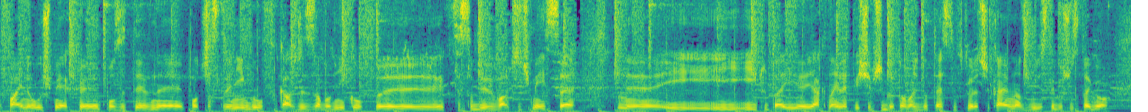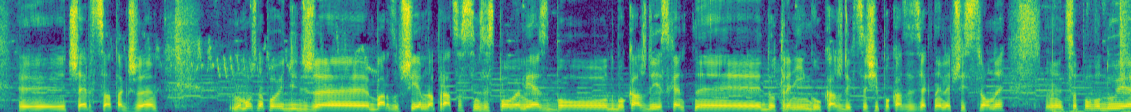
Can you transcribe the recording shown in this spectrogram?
fajny uśmiech e, pozytywny podczas treningów. Każdy z zawodników e, chce sobie wywalczyć miejsce e, i, i, tutaj jak najlepiej się przygotować do testów, które czekają nas 26 e, czerwca, także no można powiedzieć, że bardzo przyjemna praca z tym zespołem jest, bo, bo każdy jest chętny do treningu, każdy chce się pokazać z jak najlepszej strony, co powoduje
